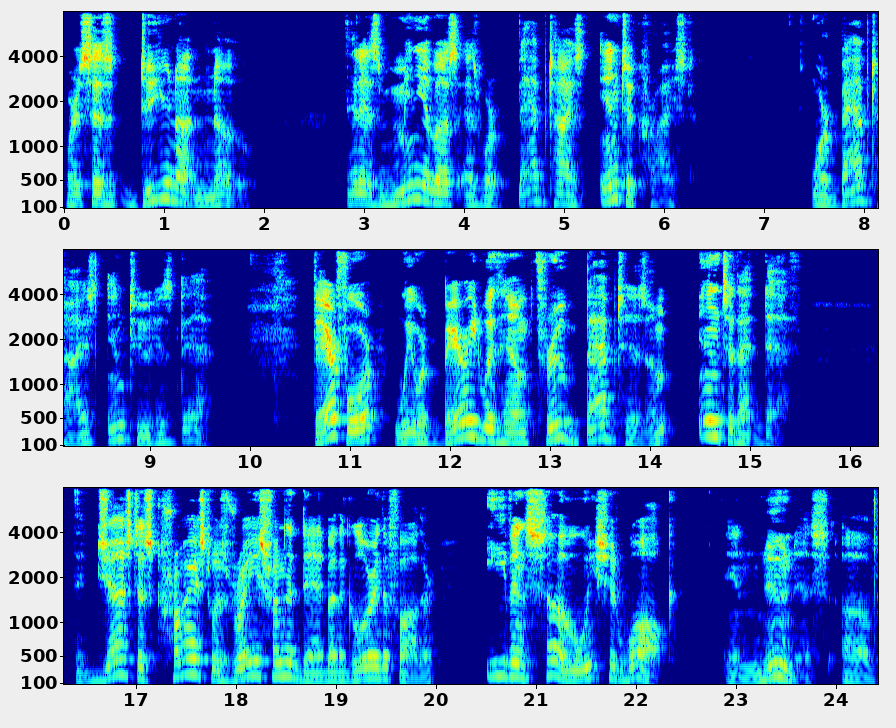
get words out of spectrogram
where it says, Do you not know that as many of us as were baptized into Christ were baptized into his death. Therefore, we were buried with him through baptism into that death. That just as Christ was raised from the dead by the glory of the Father, even so we should walk in newness of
